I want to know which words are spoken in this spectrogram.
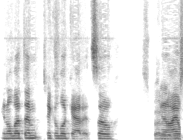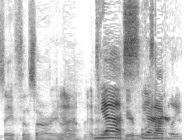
you know let them take a look at it. So better know, to be I- safe than sorry. Yeah, right? it's what we're yes here for. Exactly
